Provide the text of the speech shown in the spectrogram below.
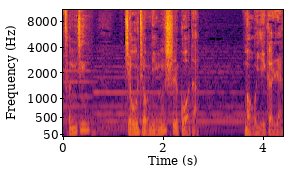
曾经久久凝视过的某一个人。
